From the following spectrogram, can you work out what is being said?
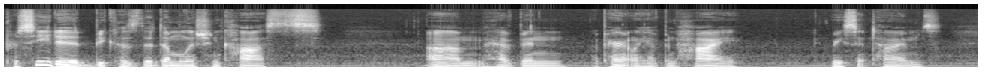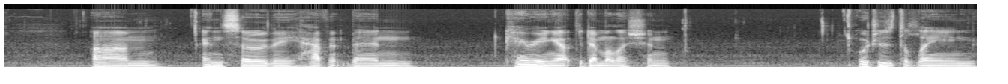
proceeded because the demolition costs um, have been apparently have been high in recent times, um, and so they haven't been carrying out the demolition, which is delaying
